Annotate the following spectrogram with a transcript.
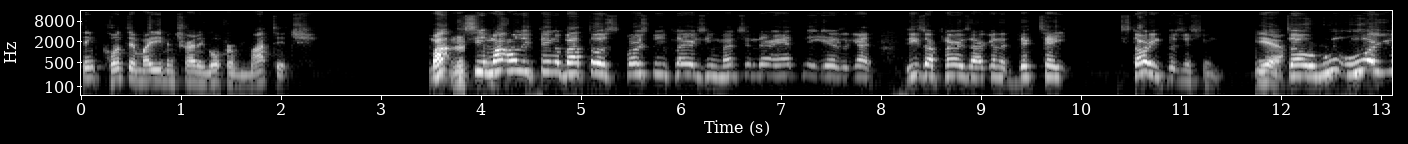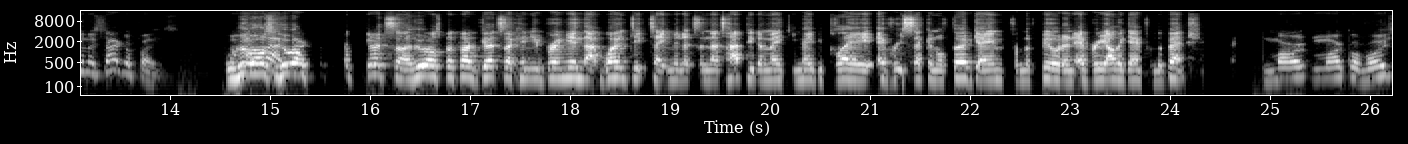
think Conte might even try to go for Matic. My mm-hmm. see, my only thing about those first three players you mentioned there, Anthony, is again these are players that are going to dictate starting positions. Yeah. So who who are you going to sacrifice? Well, who I'm else? Who else? Götze, who else besides Götze can you bring in that won't dictate minutes and that's happy to make you maybe play every second or third game from the field and every other game from the bench? Mar- Marco Reus,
